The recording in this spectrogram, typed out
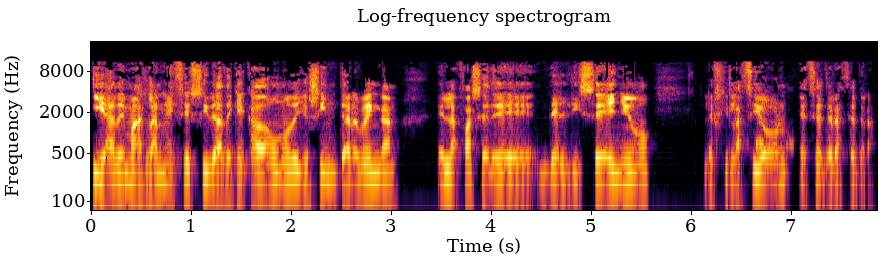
Y además la necesidad de que cada uno de ellos intervengan en la fase de, del diseño, legislación, etcétera, etcétera.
